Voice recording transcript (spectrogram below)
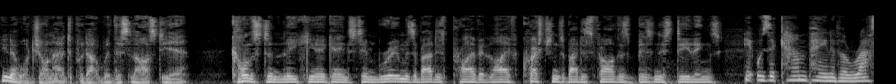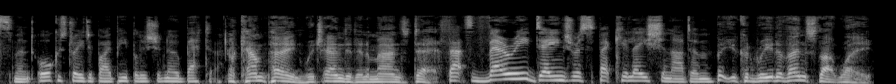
you know what John had to put up with this last year. Constant leaking against him, rumours about his private life, questions about his father's business dealings. It was a campaign of harassment orchestrated by people who should know better. A campaign which ended in a man's death. That's very dangerous speculation, Adam. But you could read events that way.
